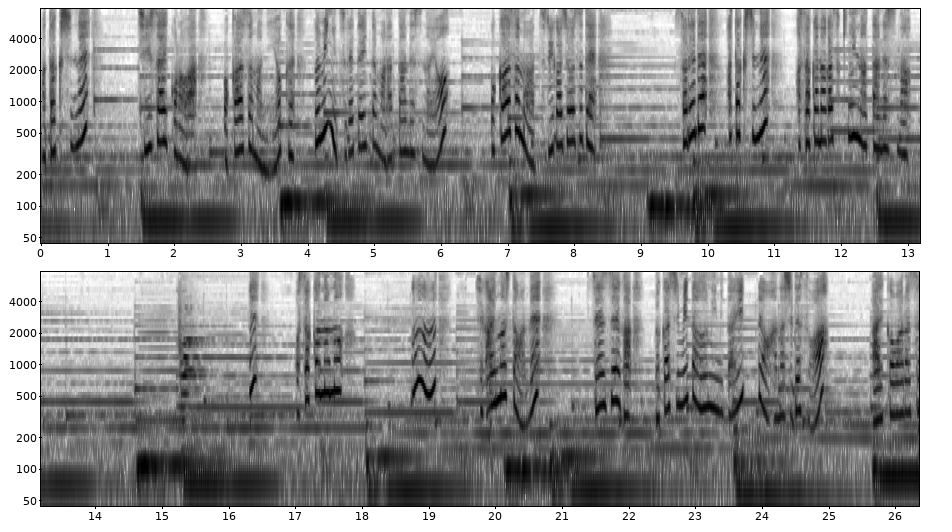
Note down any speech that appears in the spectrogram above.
私ね小さい頃はお母様によく海に連れて行ってもらったんですのよ。お母様は釣りが上手でそれで私ねお魚が好きになったんですのえお魚のううん違いましたわね。先生が昔見た海みたいってお話ですわ。相変わらず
